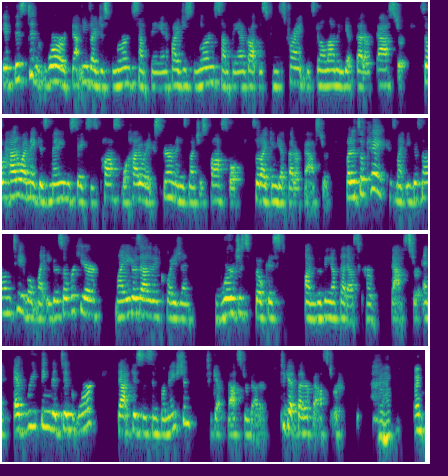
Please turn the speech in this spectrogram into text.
if this didn't work, that means I just learned something. And if I just learned something, I've got this constraint that's going to allow me to get better faster. So how do I make as many mistakes as possible? How do I experiment as much as possible so that I can get better faster? But it's okay because my ego's not on the table. My ego's over here. My ego's out of the equation. We're just focused on moving up that S curve faster. And everything that didn't work, that gives us information to get faster, better, to get better faster. Mm-hmm. And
